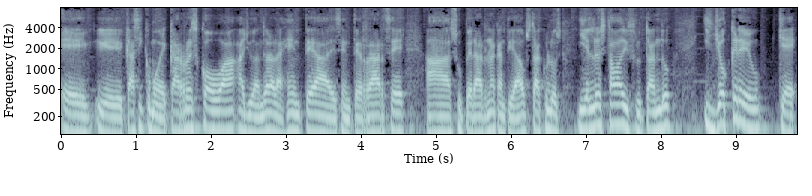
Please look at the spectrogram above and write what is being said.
eh, eh, casi como de carro escoba, ayudándole a la gente a desenterrarse, a superar una cantidad de obstáculos, y él lo estaba disfrutando, y yo creo que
